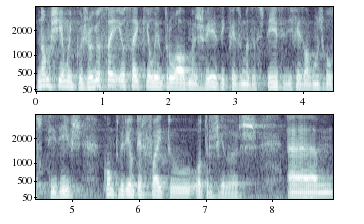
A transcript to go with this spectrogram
não mexia muito com o jogo. Eu sei, eu sei que ele entrou algumas vezes e que fez umas assistências e fez alguns golos decisivos, como poderiam ter feito outros jogadores. Um,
